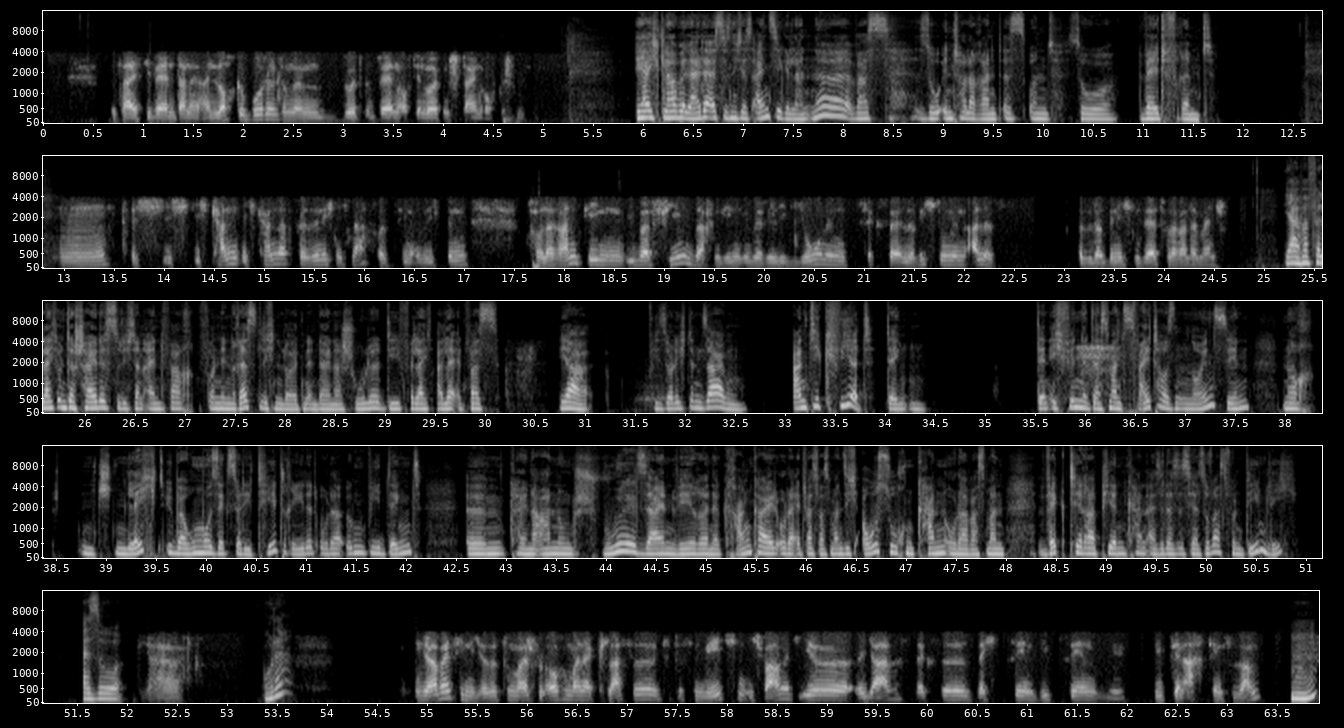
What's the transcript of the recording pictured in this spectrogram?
Das heißt, die werden dann in ein Loch gebuddelt und dann wird, werden auf den Leuten Stein draufgeschmissen. Ja, ich glaube, leider ist es nicht das einzige Land, ne, was so intolerant ist und so weltfremd. Mhm. Ich, ich, ich, kann, ich kann das persönlich nicht nachvollziehen. Also ich bin tolerant gegenüber vielen Sachen, gegenüber Religionen, sexuelle Richtungen, alles. Also da bin ich ein sehr toleranter Mensch. Ja, aber vielleicht unterscheidest du dich dann einfach von den restlichen Leuten in deiner Schule, die vielleicht alle etwas, ja, wie soll ich denn sagen, antiquiert denken. Denn ich finde, dass man 2019 noch schlecht über Homosexualität redet oder irgendwie denkt, ähm, keine Ahnung, schwul sein wäre eine Krankheit oder etwas, was man sich aussuchen kann oder was man wegtherapieren kann. Also das ist ja sowas von dämlich. Also. Ja. Oder? Ja, weiß ich nicht. Also zum Beispiel auch in meiner Klasse gibt es ein Mädchen. Ich war mit ihr äh, Jahreswechsel 16, 17, nee, 17, 18 zusammen. Mhm.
